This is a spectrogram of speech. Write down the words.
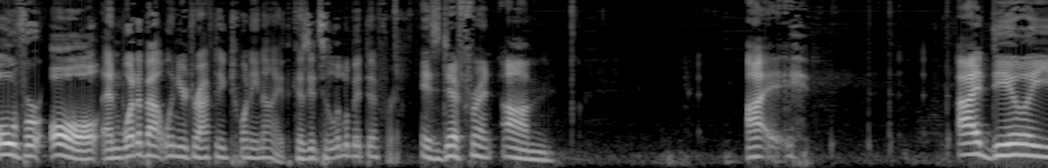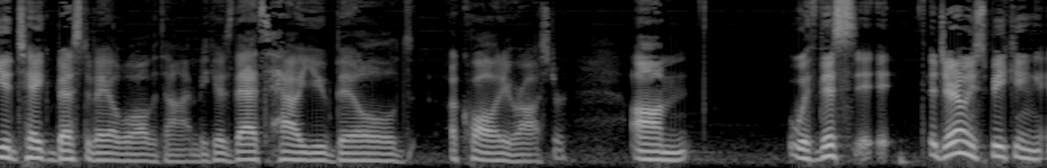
overall, and what about when you're drafting 29th? Because it's a little bit different. It's different. Um, I ideally you'd take best available all the time because that's how you build a quality roster. Um, with this, it, generally speaking,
